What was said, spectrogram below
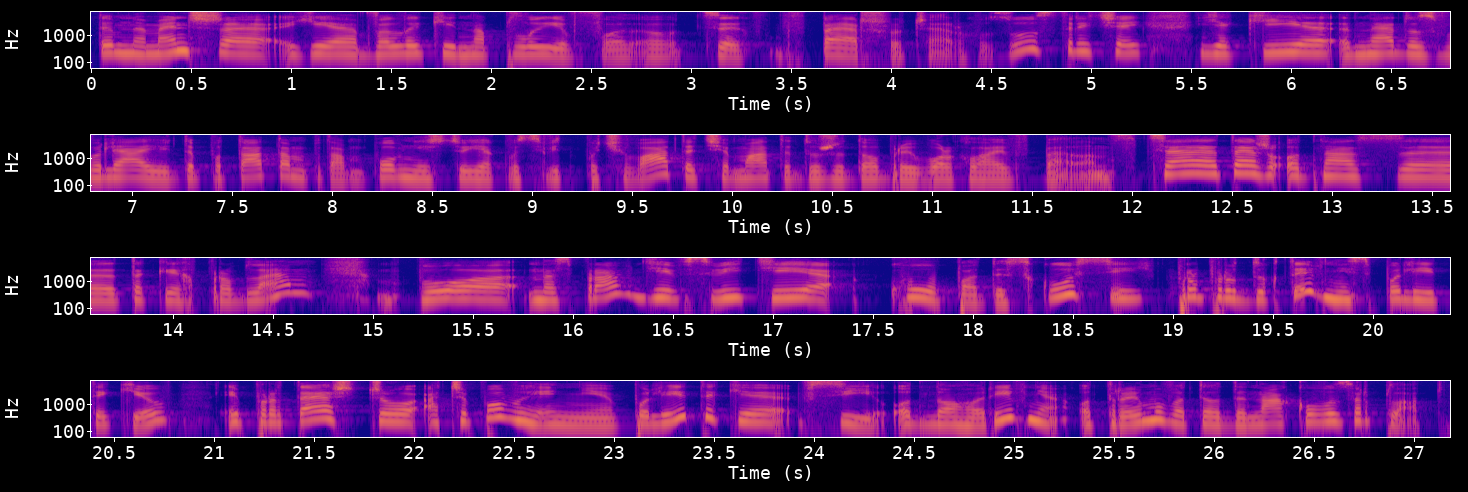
тим не менше є великий наплив е, цих в першу чергу зустрічей, які не дозволяють депутатам там повністю якось відпочивати чи мати дуже добрий work-life balance. Це теж одна з е, таких проблем, бо насправді в світі. Купа дискусій про продуктивність політиків і про те, що а чи повинні політики всі одного рівня отримувати одинакову зарплату.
